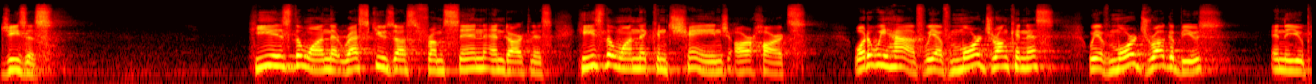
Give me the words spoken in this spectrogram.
Jesus. He is the one that rescues us from sin and darkness. He's the one that can change our hearts. What do we have? We have more drunkenness, we have more drug abuse in the UP.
